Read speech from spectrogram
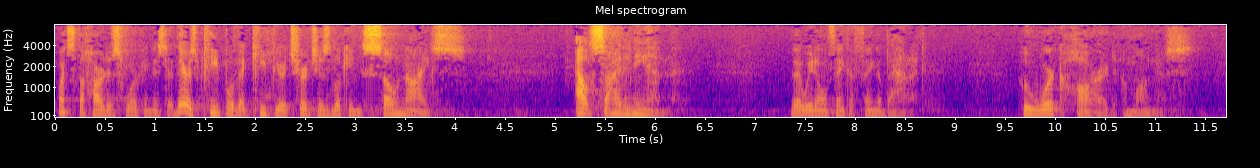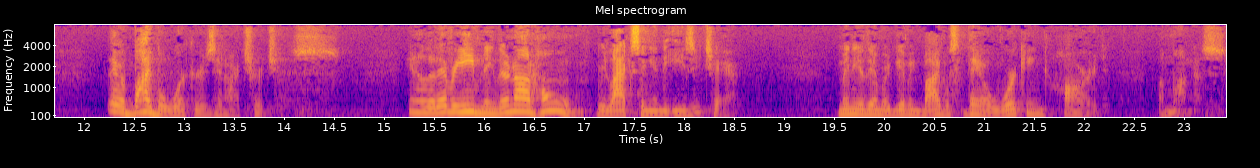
What's the hardest work in this? There's people that keep your churches looking so nice, outside and in, that we don't think a thing about it, who work hard among us. There are Bible workers in our churches. You know, that every evening they're not home relaxing in the easy chair. Many of them are giving Bibles. They are working hard among us.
